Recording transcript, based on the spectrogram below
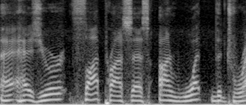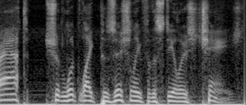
has your thought process on what the draft should look like positionally for the Steelers changed?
